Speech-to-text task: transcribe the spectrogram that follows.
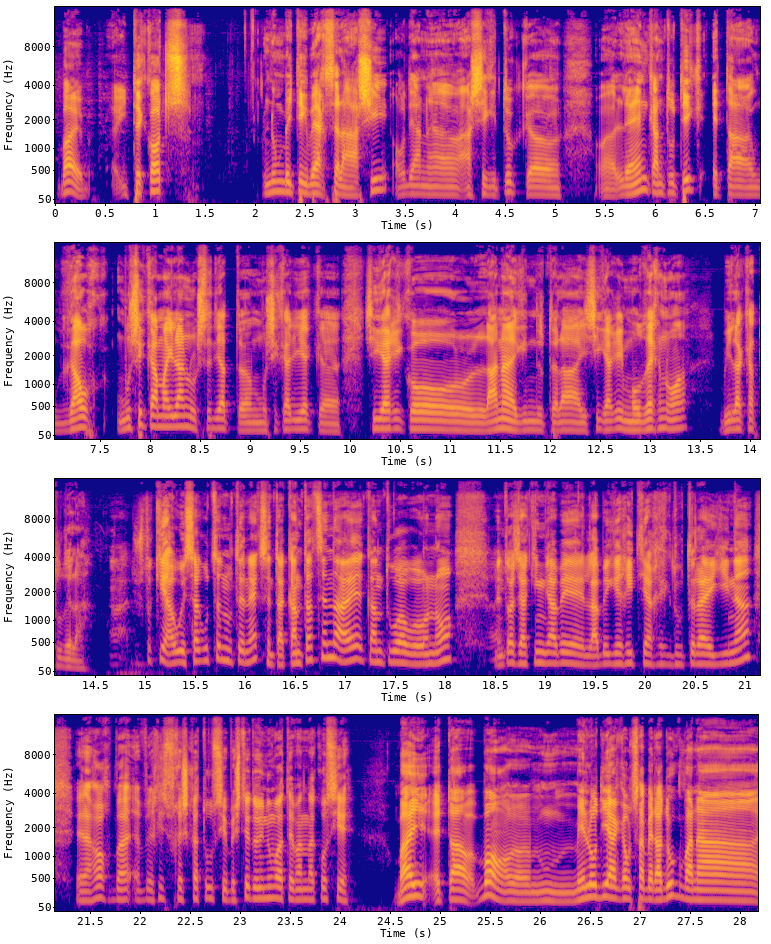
Bai, itekotz, nun behitik behar zela hasi, ordean uh, hasi gituk uh, lehen kantutik, eta gaur musika mailan uste diat musikariek uh, zigarriko lana egin dutela, izigarri modernoa bilakatu dela. Justoki hau ezagutzen dutenek, zenta kantatzen da, eh, kantu hau ono, mentuaz jakin gabe labe gerritiarrek dutela egina, eta hor, ba, berriz freskatu zie, beste doinu bat eman dako zie. Bai, eta, bon, melodia gauza beraduk, baina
